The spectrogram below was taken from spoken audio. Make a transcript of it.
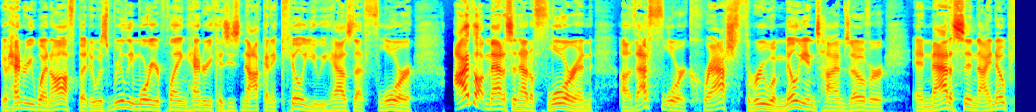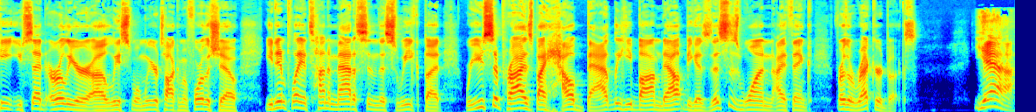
you know, Henry went off, but it was really more you're playing Henry because he's not going to kill you. He has that floor. I thought Mattison had a floor, and uh, that floor crashed through a million times over. And Mattison, I know, Pete, you said earlier, uh, at least when we were talking before the show, you didn't play a ton of Mattison this week, but were you surprised by how badly he bombed out? Because this is one, I think, for the record books. Yeah,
